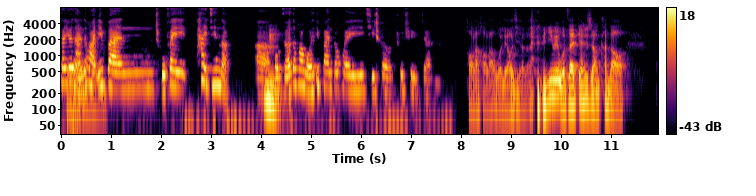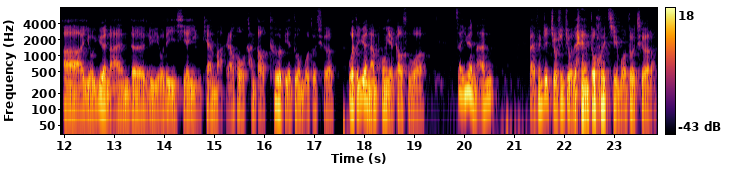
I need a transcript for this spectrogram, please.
在越南的话，一般除非太近了，呃，否则的话，我一般都会骑车出去。这样。好了好了，我了解了，因为我在电视上看到，啊，有越南的旅游的一些影片嘛，然后我看到特别多摩托车。我的越南朋友也告诉我，在越南，百分之九十九的人都会骑摩托车了。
